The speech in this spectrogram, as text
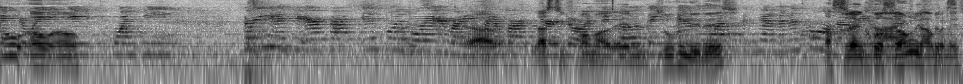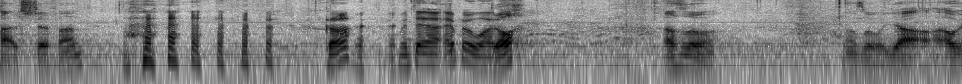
Oh, oh, oh. Ja, lass die Frau mal reden. Suchen die dich? Hast du dein Nein, Croissant ich nicht glaube bezahlt, Stefan? Mit der Apple Watch. Doch? Ach so. Ach so, ja. Aber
